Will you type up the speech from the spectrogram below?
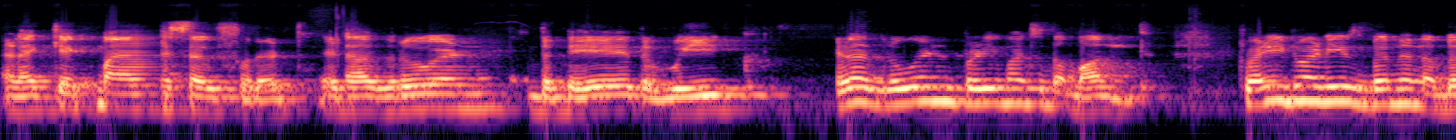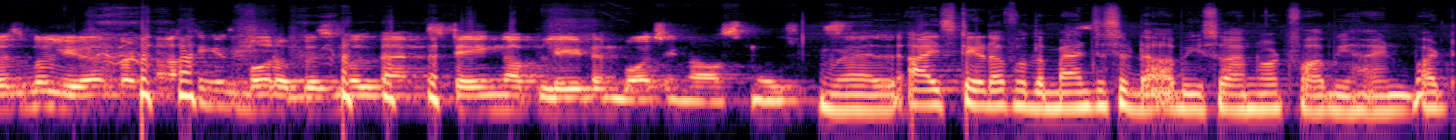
and I kicked myself for it. It has ruined the day, the week. It has ruined pretty much the month. 2020 has been an abysmal year, but nothing is more abysmal than staying up late and watching Arsenal. Well, I stayed up for the Manchester derby, so I'm not far behind. But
